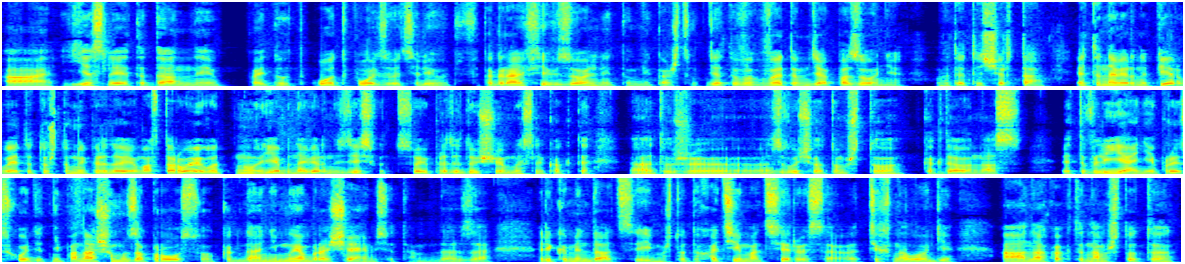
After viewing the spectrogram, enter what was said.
а если это данные пойдут от пользователей фотографии визуальной, то, мне кажется, где-то в, в этом диапазоне вот эта черта. Это, наверное, первое, это то, что мы передаем, а второе, вот, ну, я бы, наверное, здесь вот свою предыдущую мысль как-то а, тоже озвучил о том, что когда у нас это влияние происходит не по нашему запросу, когда не мы обращаемся там, да, за рекомендацией, мы что-то хотим от сервиса, от технологии, а она как-то нам что-то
